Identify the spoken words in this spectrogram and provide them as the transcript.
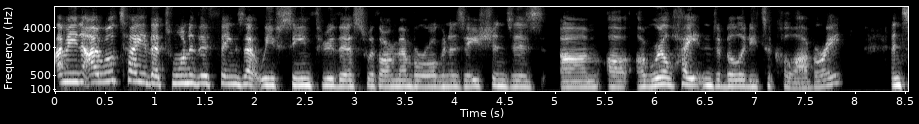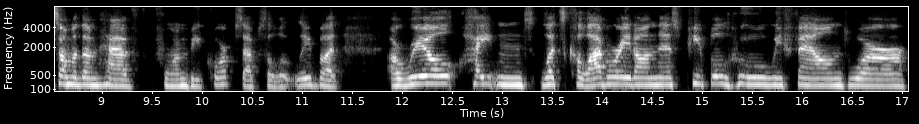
I mean, I will tell you that's one of the things that we've seen through this with our member organizations is um, a, a, real heightened ability to collaborate. And some of them have formed B Corps, absolutely, but a real heightened, let's collaborate on this. People who we found were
